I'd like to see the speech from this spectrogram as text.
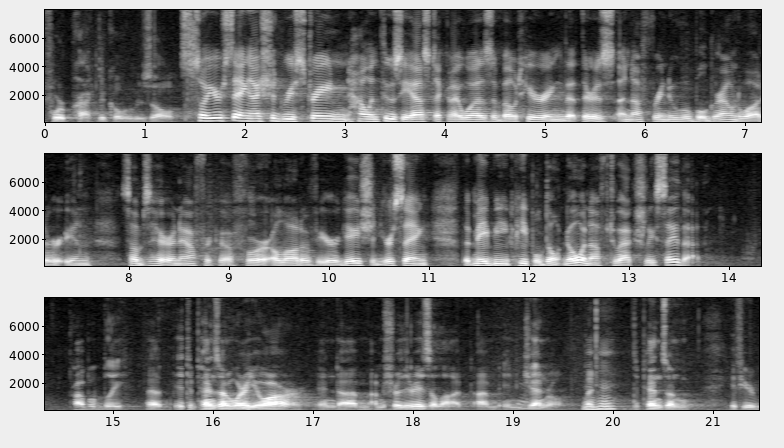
for practical results. So you're saying I should restrain how enthusiastic I was about hearing that there's enough renewable groundwater in sub-Saharan Africa for a lot of irrigation. You're saying that maybe people don't know enough to actually say that. Probably. Uh, it depends on where you are, and um, I'm sure there is a lot um, in general, but mm -hmm. it depends on if you're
